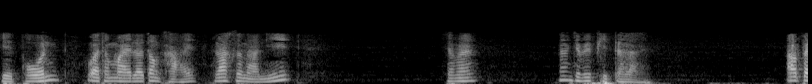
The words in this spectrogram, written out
เหตุผลว่าทำไมเราต้องขายลักษณะนี้ ใช่ไหมนั่นจะไปผิดอะไร เอาไป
